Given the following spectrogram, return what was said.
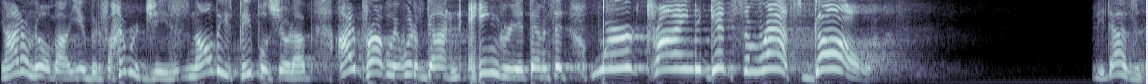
You know, I don't know about you, but if I were Jesus and all these people showed up, I probably would have gotten angry at them and said, We're trying to get some rest, go. But he doesn't.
